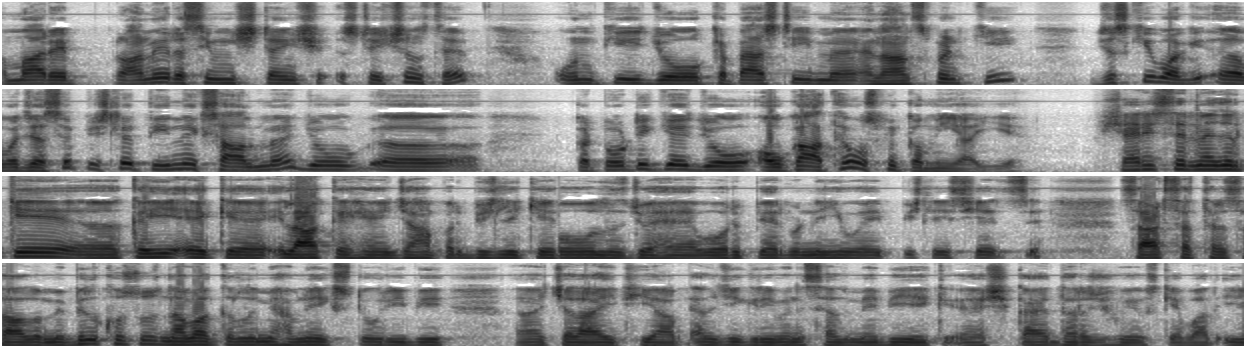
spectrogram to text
हमारे पुराने रसिंग स्टेशन थे, उनकी जो कैपेसिटी में एनहांसमेंट की, जिसकी वजह से पिछले तीन एक साल में जो कटौती के जो अवकात हैं, उसमें कमी आई है। शहरी श्रीनगर के कई एक इलाके हैं जहाँ पर बिजली के पोल जो है वो रिपेयर में नहीं हुए। पिछले साठ, सत्तर सालों में बिलखसूस नवाकल में हमने एक स्टोरी भी चलाई थी। आप एल जी ग्रीवन सेल में भी एक शिकायत दर्ज हुई, उसके बाद ई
